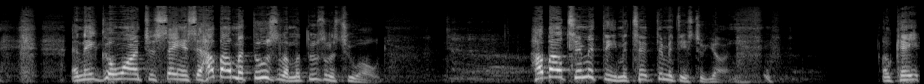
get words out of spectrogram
And they go on to say and say, how about Methuselah? Methuselah's too old. How about Timothy? Timothy's too young. okay,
